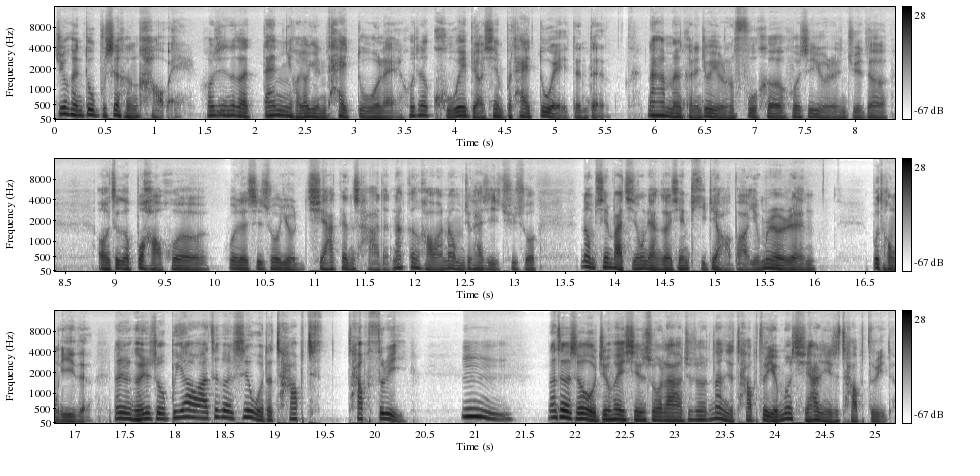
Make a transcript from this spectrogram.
均衡度不是很好，哎。或是那个单宁好像有点太多嘞，或者苦味表现不太对等等，那他们可能就有人附和，或是有人觉得哦这个不好，或或者是说有其他更差的，那更好啊。那我们就开始去说，那我们先把其中两个先提掉好不好？有没有人不同意的？那人可能就说不要啊，这个是我的 top top three。嗯，那这个时候我就会先说啦，就说那你的 top three 有没有其他人也是 top three 的？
